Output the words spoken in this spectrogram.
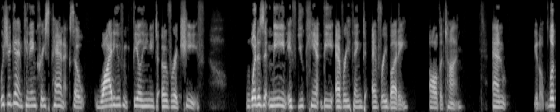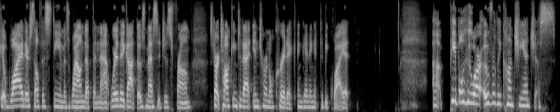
which again can increase panic. So why do you feel you need to overachieve? What does it mean if you can't be everything to everybody all the time? And you know look at why their self-esteem is wound up in that where they got those messages from. Start talking to that internal critic and getting it to be quiet. Uh, people who are overly conscientious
